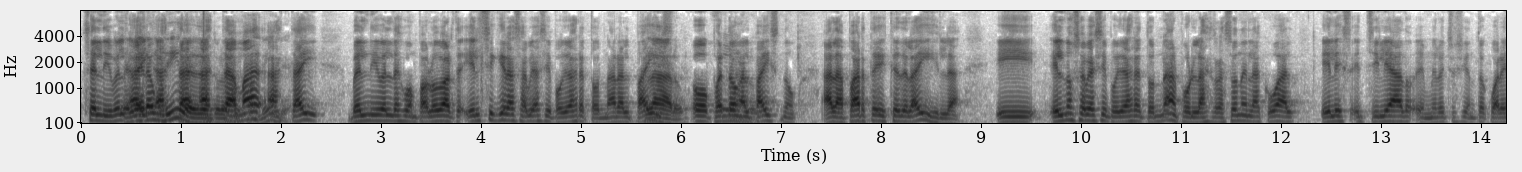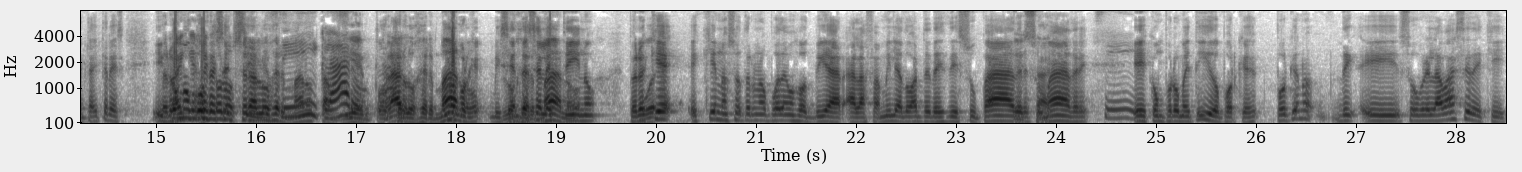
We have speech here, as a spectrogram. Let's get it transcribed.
O sea, el nivel, era un hasta, líder dentro de hasta más, familia. hasta ahí ve el nivel de Juan Pablo Duarte. Y él siquiera sabía si podía retornar al país, Claro. o perdón, Sí. al país no, a la parte este de la isla. Y él no sabía si podía retornar por las razones en la cual él es exiliado en 1843. ¿Y Pero hay cómo que reconocer a los hermanos Sí, claro, también, porque claro. los hermanos, No, porque Vicente los hermanos, Celestino, pero es que, es que nosotros no podemos obviar a la familia Duarte desde su padre, su madre, Sí. eh, comprometido, porque, porque no, de- eh, sobre la base de que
